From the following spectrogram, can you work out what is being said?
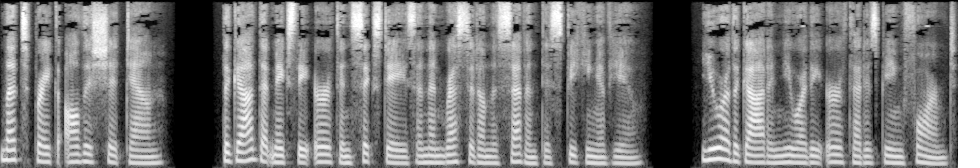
Let's break all this shit down. The God that makes the earth in six days and then rested on the seventh is speaking of you. You are the God and you are the earth that is being formed.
